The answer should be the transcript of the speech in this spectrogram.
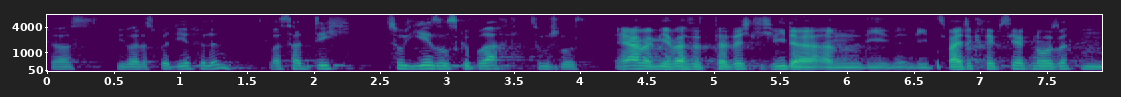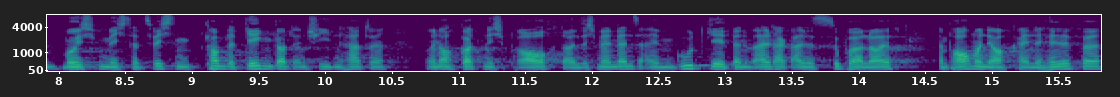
Krass. Wie war das bei dir, Philipp? Was hat dich zu Jesus gebracht zum Schluss? Ja, bei mir war es tatsächlich wieder ähm, die, die zweite Krebsdiagnose, mhm. wo ich mich dazwischen komplett gegen Gott entschieden hatte und auch Gott nicht brauchte. Also ich meine, wenn es einem gut geht, wenn im Alltag alles super läuft, dann braucht man ja auch keine Hilfe.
